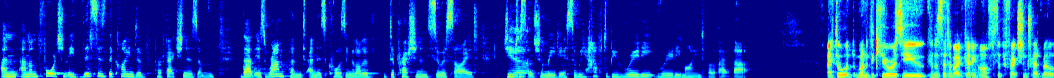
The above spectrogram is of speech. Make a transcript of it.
And and unfortunately this is the kind of perfectionism that is rampant and is causing a lot of depression and suicide due to social media. So we have to be really really mindful about that. I thought one of the cures you kind of said about getting off the perfection treadmill,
